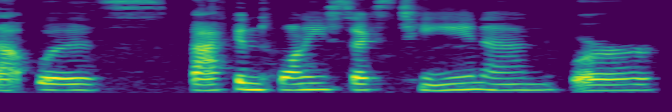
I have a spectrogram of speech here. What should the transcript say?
that was back in 2016 and we're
